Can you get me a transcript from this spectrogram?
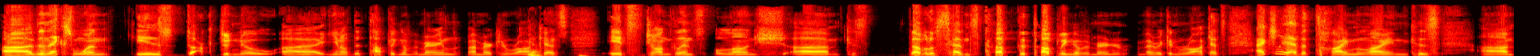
Uh, the next one is Doctor No. Uh, you know, the toppling of American American rockets. Yeah. It's John Glenn's lunch because. Um, 007 stopped the toppling of American, American rockets. Actually, I have a timeline because um,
